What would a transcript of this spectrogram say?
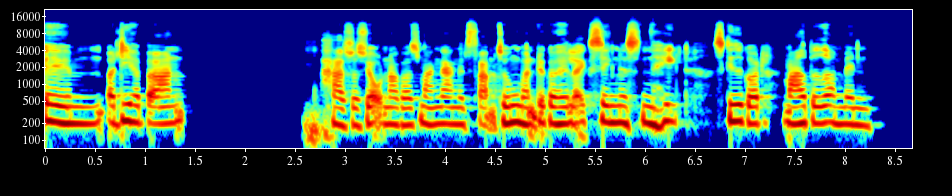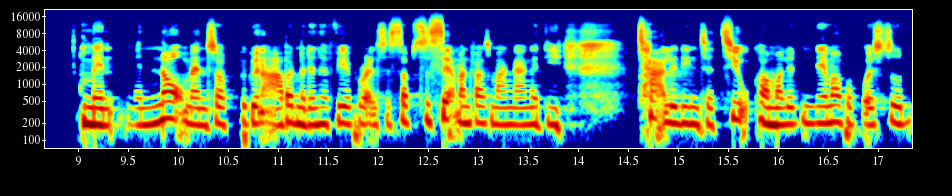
Øhm, og de her børn har så sjovt nok også mange gange et stramt tungebånd. Det gør heller ikke sengene sådan helt skide godt, meget bedre, men, men, men når man så begynder at arbejde med den her fear paralysis, så, så ser man faktisk mange gange, at de tager lidt initiativ, kommer lidt nemmere på brystet,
